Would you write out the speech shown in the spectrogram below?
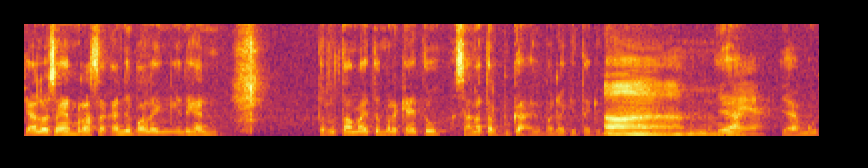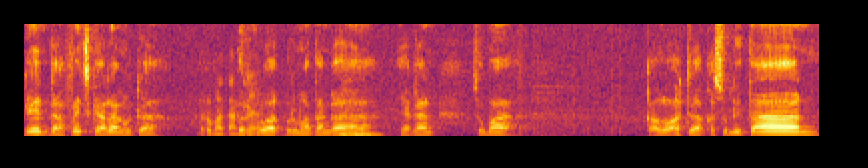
Kalau saya merasakannya paling ini kan terutama itu mereka itu sangat terbuka kepada kita gitu Ah, Hmm. terbuka Ya. ya. ya mungkin David sekarang udah berumah tangga. berkeluar- berumah tangga ya kan cuma kalau ada kesulitan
